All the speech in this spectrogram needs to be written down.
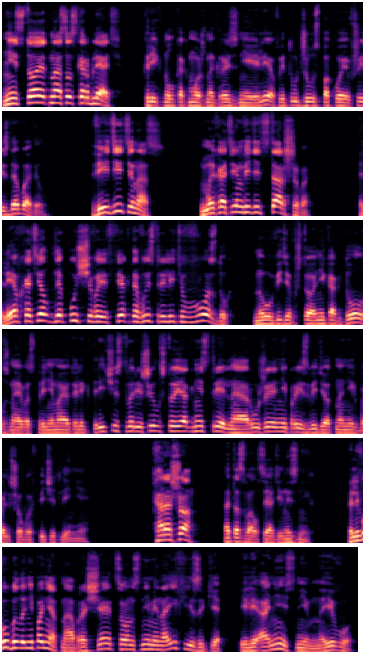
«Не стоит нас оскорблять!» — крикнул как можно грознее лев и тут же, успокоившись, добавил. «Ведите нас! Мы хотим видеть старшего!» Лев хотел для пущего эффекта выстрелить в воздух, но, увидев, что они как должное воспринимают электричество, решил, что и огнестрельное оружие не произведет на них большого впечатления. «Хорошо!» — отозвался один из них. Льву было непонятно, обращается он с ними на их языке или они с ним на его.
